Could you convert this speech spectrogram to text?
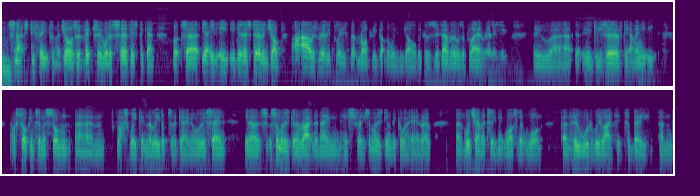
mm. snatch defeat from the jaws of victory would have surfaced again. But uh, yeah, he, he, did a sterling job. I, I, was really pleased that Rodri got the winning goal because if ever there was a player really who who uh, who deserved it, I mean. He, I was talking to my son um, last week in the lead up to the game, and we were saying, you know, somebody's going to write the name in history. Somebody's going to become a hero of whichever team it was that won, and who would we like it to be? And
